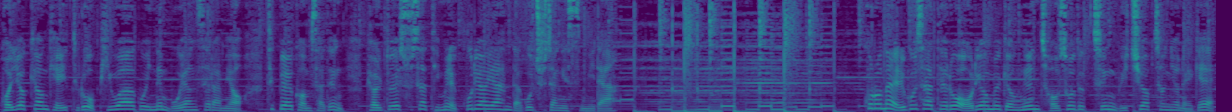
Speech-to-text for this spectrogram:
권력형 게이트로 비화하고 있는 모양새라며 특별검사 등 별도의 수사팀을 꾸려야 한다고 주장했습니다. 코로나19 사태로 어려움을 겪는 저소득층 미취업 청년에게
